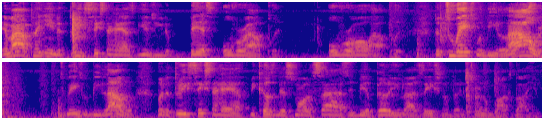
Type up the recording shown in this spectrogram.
In my opinion, the three six and a halves gives you the best overall output. Overall output. The two eights would be louder. Two eights would be louder, but the three six and a half, because of their smaller size, it'd be a better utilization of the internal box volume.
